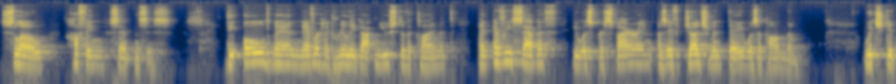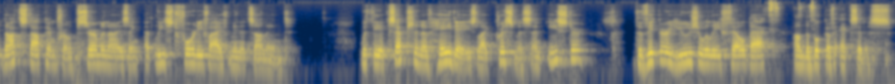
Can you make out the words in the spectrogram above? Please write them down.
slow, huffing sentences. The old man never had really gotten used to the climate, and every Sabbath he was perspiring as if Judgment Day was upon them, which did not stop him from sermonizing at least 45 minutes on end. With the exception of heydays like Christmas and Easter, the vicar usually fell back on the book of Exodus.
